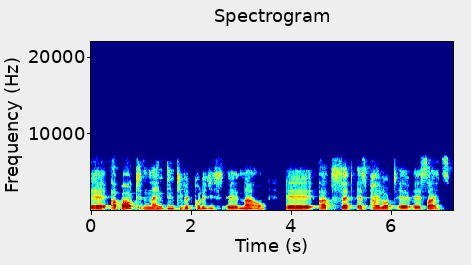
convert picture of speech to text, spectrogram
Uh, about 19 TVET colleges uh, now are set as pilot sites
